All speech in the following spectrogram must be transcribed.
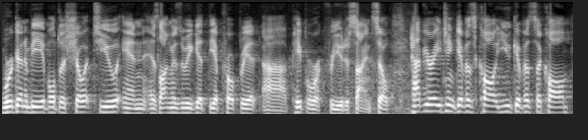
we're going to be able to show it to you and as long as we get the appropriate uh, paperwork for you to sign. So have your agent give us a call, you give us a call.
